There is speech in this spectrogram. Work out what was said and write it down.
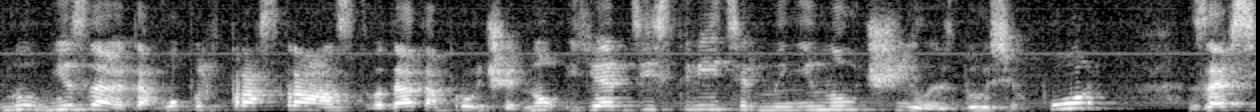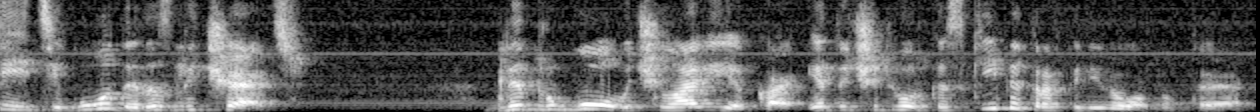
ну, не знаю, там, вопль в пространство, да, там прочее, но я действительно не научилась до сих пор за все эти годы различать для другого человека это четверка скипетров перевернутая,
